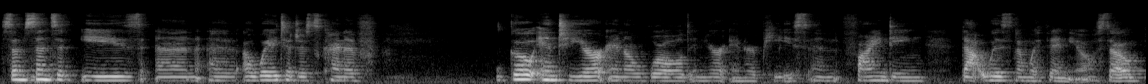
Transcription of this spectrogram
some sense of ease and a, a way to just kind of go into your inner world and your inner peace and finding that wisdom within you. So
